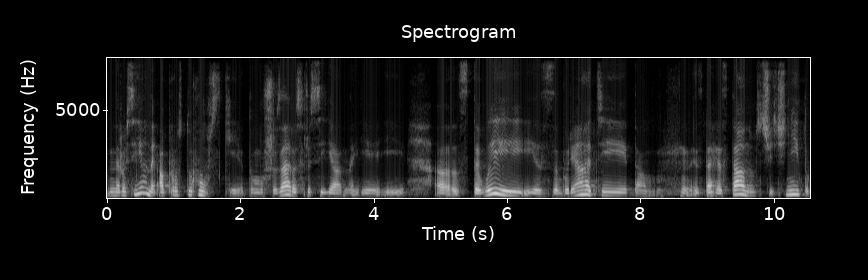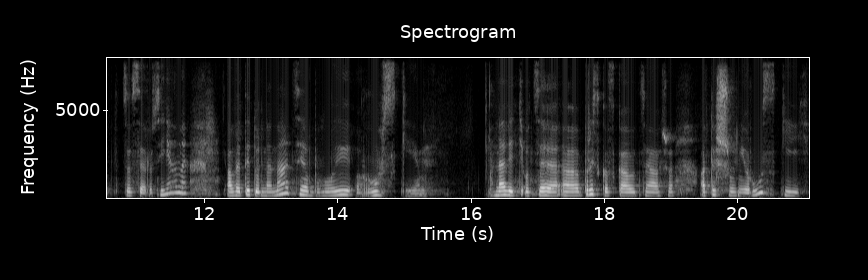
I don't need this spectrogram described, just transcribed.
не росіяни, а просто русські, тому що зараз росіяни є і з Тиви, і з Бурятії, там, з Дагестану, з Чечні, тобто це все росіяни, але титульна нація були русські. Навіть оце е, присказка, оця, що а ти що не русський,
